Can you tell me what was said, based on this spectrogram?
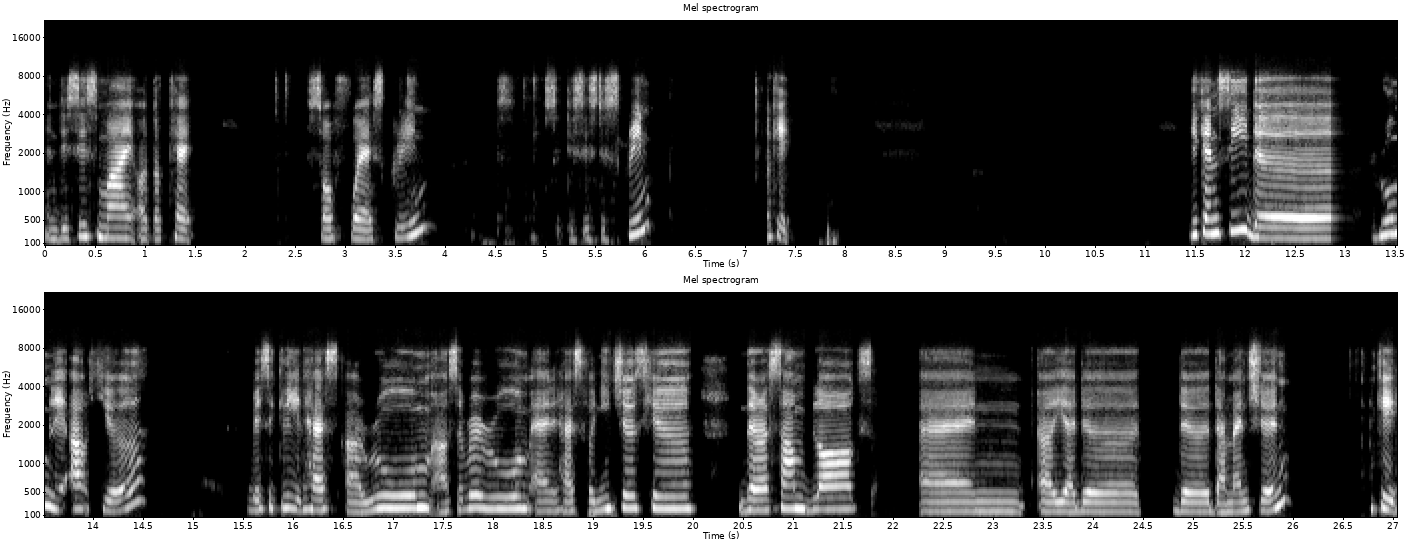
And this is my AutoCAD software screen. So this is the screen. Okay. You can see the room layout here. Basically, it has a room, a server room, and it has furnitures here. There are some blocks and uh, yeah, the, the dimension. Okay,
